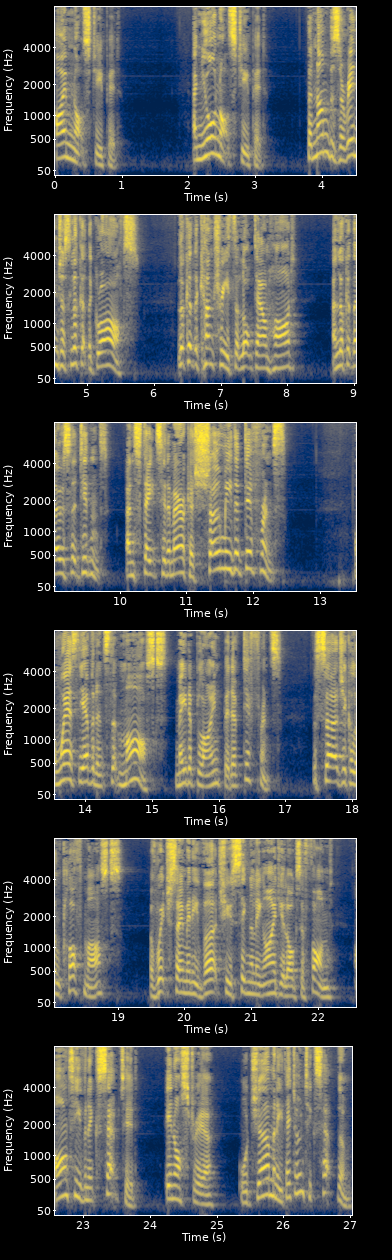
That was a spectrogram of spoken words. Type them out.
I'm not stupid. And you're not stupid. The numbers are in, just look at the graphs. Look at the countries that locked down hard and look at those that didn't. And states in America, show me the difference. And where's the evidence that masks made a blind bit of difference? The surgical and cloth masks, of which so many virtue signalling ideologues are fond, aren't even accepted in Austria or Germany, they don't accept them.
